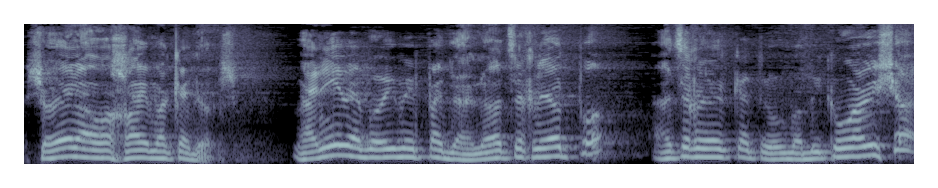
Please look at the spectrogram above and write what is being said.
שואל האור החיים הקדוש, ואני ובואים מפדן לא צריך להיות פה, היה צריך להיות כתוב בביקור הראשון.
